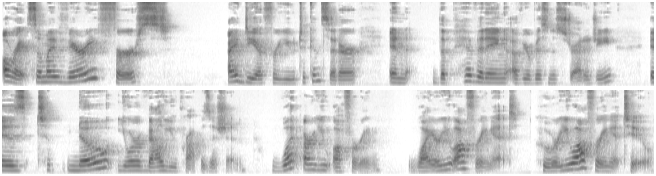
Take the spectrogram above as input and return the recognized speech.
All right, so my very first idea for you to consider in the pivoting of your business strategy is to know your value proposition. What are you offering? Why are you offering it? Who are you offering it to?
